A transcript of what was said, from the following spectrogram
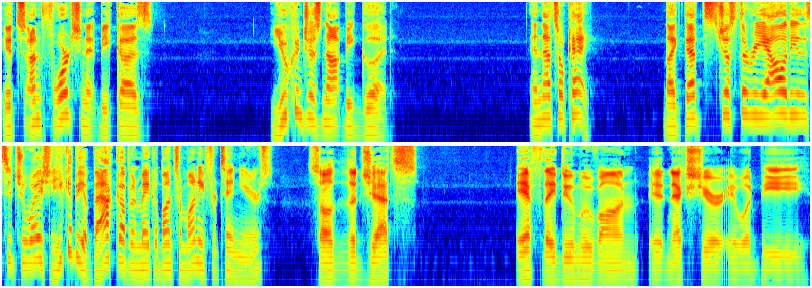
it's unfortunate because you can just not be good. And that's okay. Like that's just the reality of the situation. He could be a backup and make a bunch of money for 10 years. So the Jets, if they do move on it, next year, it would be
